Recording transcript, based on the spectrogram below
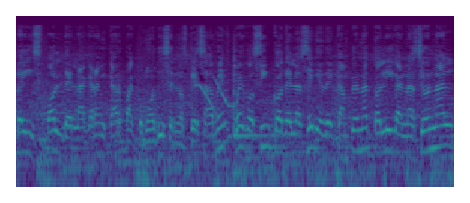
béisbol de la Gran Carpa, como dicen los que saben. Juego 5 de la serie de campeonato Liga Nacional,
